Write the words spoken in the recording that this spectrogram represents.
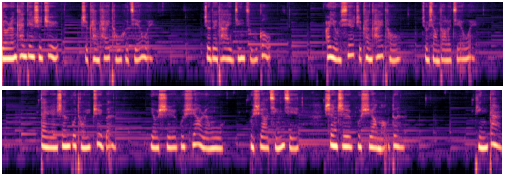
有人看电视剧，只看开头和结尾，这对他已经足够；而有些只看开头，就想到了结尾。但人生不同于剧本，有时不需要人物，不需要情节，甚至不需要矛盾。平淡，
